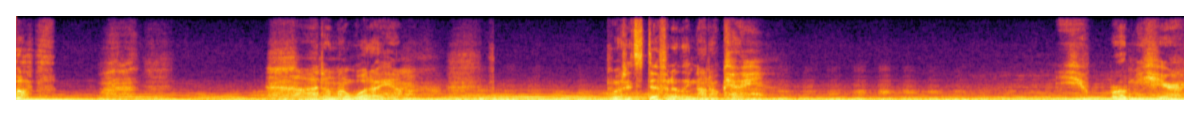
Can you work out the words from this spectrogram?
I don't know what I am. But it's definitely not okay. You brought me here?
